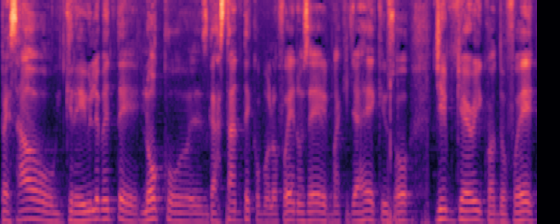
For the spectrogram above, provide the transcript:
pesado, increíblemente loco, desgastante como lo fue, no sé, el maquillaje que usó Jim Carrey cuando fue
